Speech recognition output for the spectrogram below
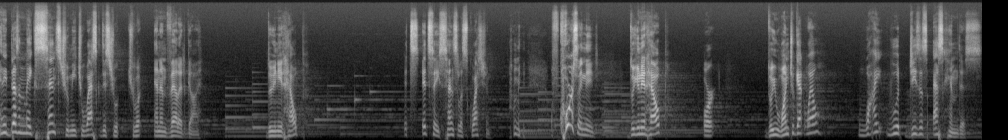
And it doesn't make sense to me to ask this to, to an invalid guy. Do you need help? It's, it's a senseless question. I mean, of course I need. Do you need help? Or do you want to get well? Why would Jesus ask him this?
